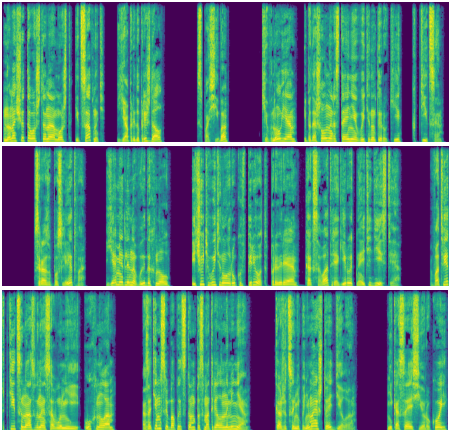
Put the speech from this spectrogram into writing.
Но насчет того, что она может и цапнуть, я предупреждал. Спасибо. Кивнул я и подошел на расстояние вытянутой руки к птице. Сразу после этого я медленно выдохнул и чуть вытянул руку вперед, проверяя, как сова реагирует на эти действия. В ответ птица, названная совуньей, ухнула, а затем с любопытством посмотрела на меня, кажется, не понимая, что я делаю. Не касаясь ее рукой,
